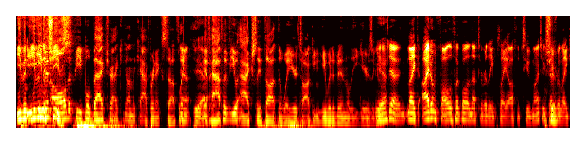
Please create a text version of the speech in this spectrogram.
even E- even, the Chiefs. all the people backtracking on the Kaepernick stuff. Like, Yeah. yeah, if half of you actually thought the way you're talking, he would have been in the league years ago. yeah, yeah, like I don't follow football enough to really play off of too much, except Sure. for like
